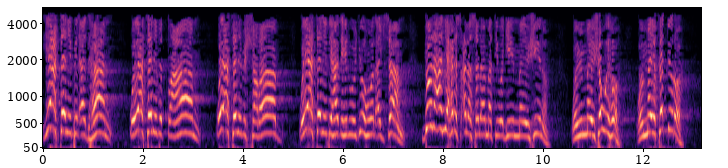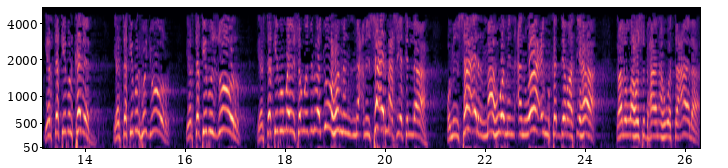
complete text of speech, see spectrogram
يعتني بالأدهان ويعتني بالطعام ويعتني بالشراب ويعتني بهذه الوجوه والأجسام دون أن يحرص على سلامة وجهه مما يشينه ومما يشوهه ومما يكدره. يرتكب الكذب يرتكب الفجور يرتكب الزور يرتكب ما يسود الوجوه من من سائر معصية الله ومن سائر ما هو من أنواع مكدراتها. قال الله سبحانه وتعالى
